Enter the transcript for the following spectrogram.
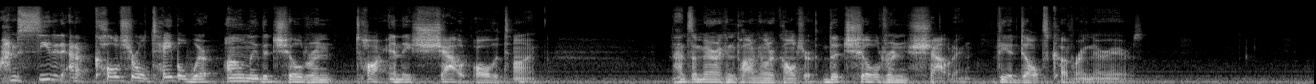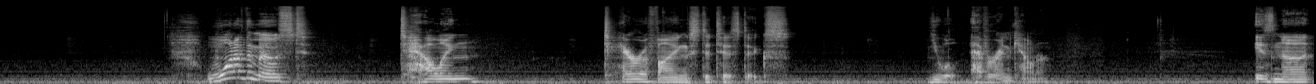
I'm seated at a cultural table where only the children talk and they shout all the time. That's American popular culture. The children shouting, the adults covering their ears. One of the most telling, terrifying statistics you will ever encounter is not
